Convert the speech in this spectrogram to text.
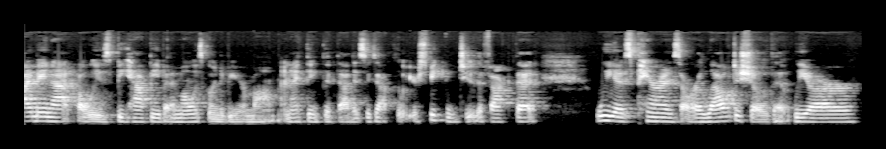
I may not always be happy, but I'm always going to be your mom. And I think that that is exactly what you're speaking to the fact that we as parents are allowed to show that we are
